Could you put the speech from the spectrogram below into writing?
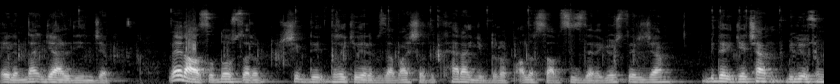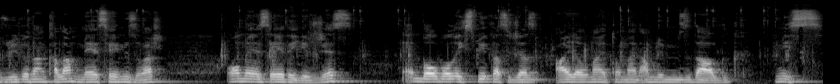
Elimden geldiğince. Velhasıl dostlarım şimdi drakilerimize başladık. Herhangi bir drop alırsam sizlere göstereceğim. Bir de geçen biliyorsunuz videodan kalan MS'miz var. O MS'ye de gireceğiz. Hem bol bol XP kasacağız. I Love Night Online amblemimizi de aldık. Mis.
